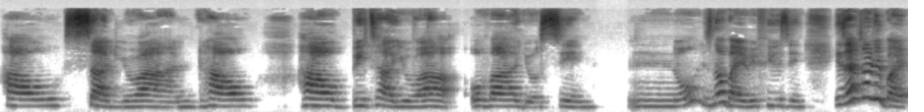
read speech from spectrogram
how sad you are and how how bitter you are over your sin no, it's not by refusing. It's actually by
